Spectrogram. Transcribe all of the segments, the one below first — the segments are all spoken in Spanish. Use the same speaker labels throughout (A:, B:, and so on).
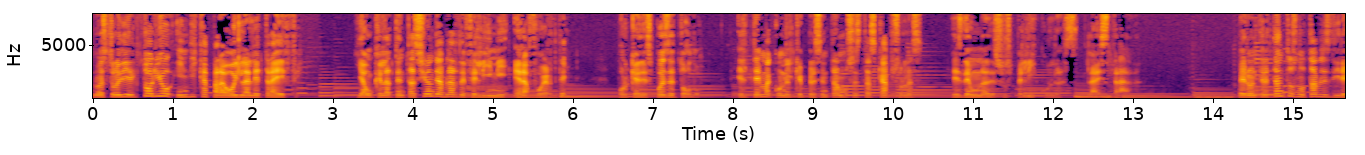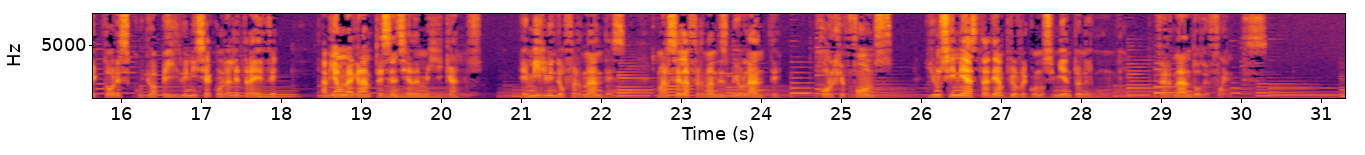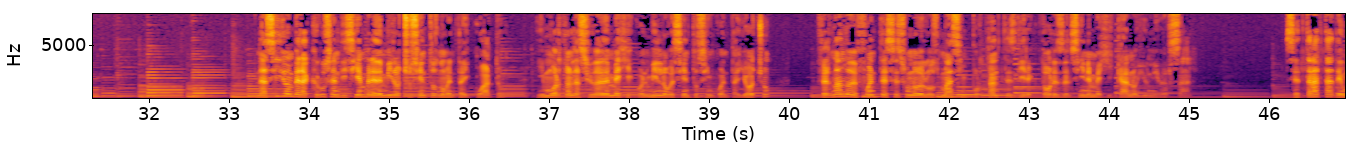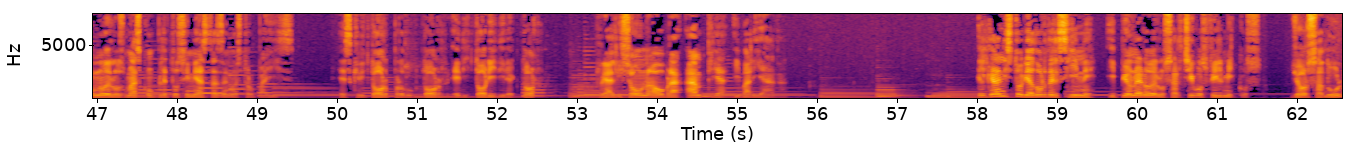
A: Nuestro directorio indica para hoy la letra F. Y aunque la tentación de hablar de Fellini era fuerte, porque después de todo, el tema con el que presentamos estas cápsulas es de una de sus películas, La Estrada. Pero entre tantos notables directores cuyo apellido inicia con la letra F, había una gran presencia de mexicanos. Emilio Indo Fernández, Marcela Fernández Violante, Jorge Fons y un cineasta de amplio reconocimiento en el mundo, Fernando de Fuentes. Nacido en Veracruz en diciembre de 1894 y muerto en la Ciudad de México en 1958, Fernando de Fuentes es uno de los más importantes directores del cine mexicano y universal. Se trata de uno de los más completos cineastas de nuestro país. Escritor, productor, editor y director, realizó una obra amplia y variada. El gran historiador del cine y pionero de los archivos fílmicos, George Sadul,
